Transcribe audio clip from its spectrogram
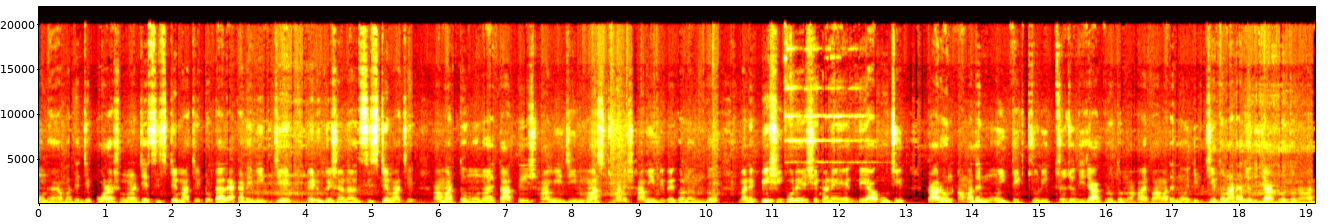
মনে হয় আমাদের যে পড়াশোনার যে সিস্টেম আছে টোটাল একাডেমিক যে এডুকেশনাল সিস্টেম আছে, আমার তো মনে হয় তাতে স্বামীজি মাস্ট মানে স্বামী বিবেকানন্দ মানে বেশি করে সেখানে দেয়া উচিত। কারণ আমাদের নৈতিক চরিত্র যদি জাগ্রত না হয় বা আমাদের নৈতিক চেতনাটা যদি জাগ্রত না হয়,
